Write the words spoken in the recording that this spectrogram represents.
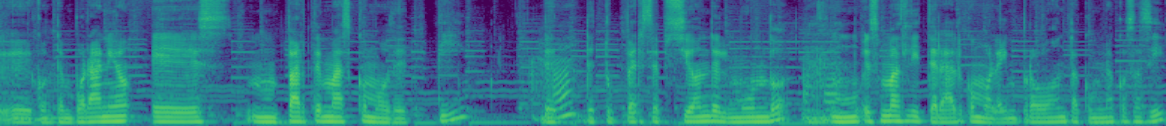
eh, contemporáneo es mm, parte más como de ti, de, de tu percepción del mundo. Ajá. Es más literal como la impronta, como una cosa así.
